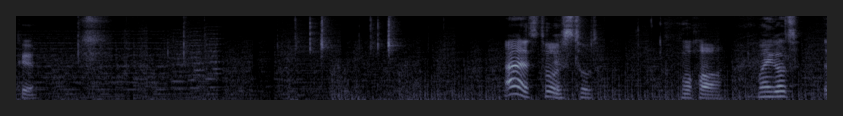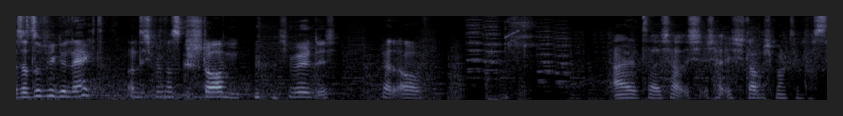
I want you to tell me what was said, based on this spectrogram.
Okay. Ah, er ist Er tot. ist tot. Oha. Mein Gott, es hat so viel geleckt und ich bin fast gestorben. Ich will dich. Hört auf. Alter, ich ich, ich, ich glaube, ich mag den Boss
